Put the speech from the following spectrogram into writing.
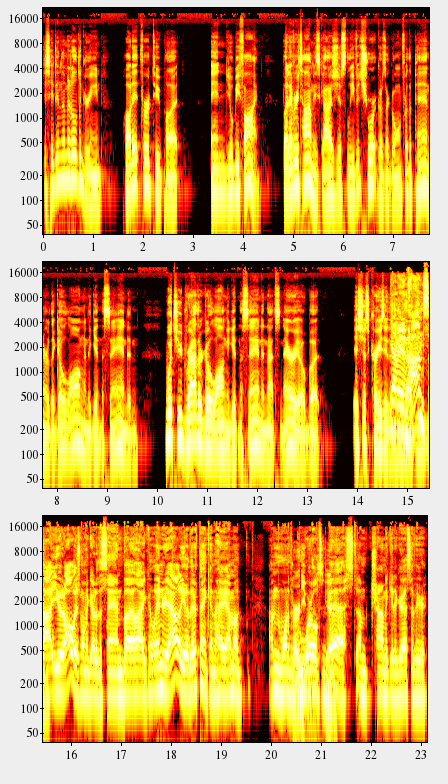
just hit in the middle of the green, putt it for a two putt, and you'll be fine. But every time these guys just leave it short because they're going for the pin or they go long and they get in the sand and which you'd rather go long and get in the sand in that scenario, but it's just crazy. To Yeah, I mean, in hindsight, you would always want to go to the sand, but like in reality, they're thinking, "Hey, I'm a, I'm one of the Birdie world's yeah. best. I'm trying to get aggressive here."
